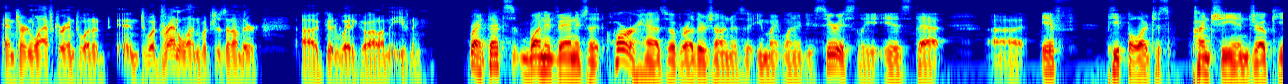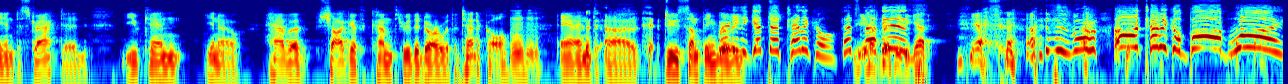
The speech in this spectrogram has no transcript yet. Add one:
and turn laughter into an into adrenaline, which is another uh, good way to go out on the evening. Right. That's one advantage that horror has over other genres that you might want to do seriously is that uh, if people are just punchy and jokey and distracted, you can, you know, have a Shoggoth come through the door with a tentacle mm-hmm. and uh, do something really. Where did he get that tentacle? That's yeah, not his. Yes. this is more. Oh, tentacle, Bob. Why?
